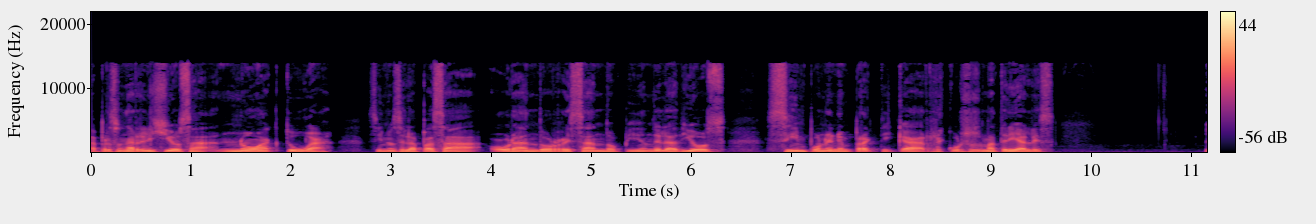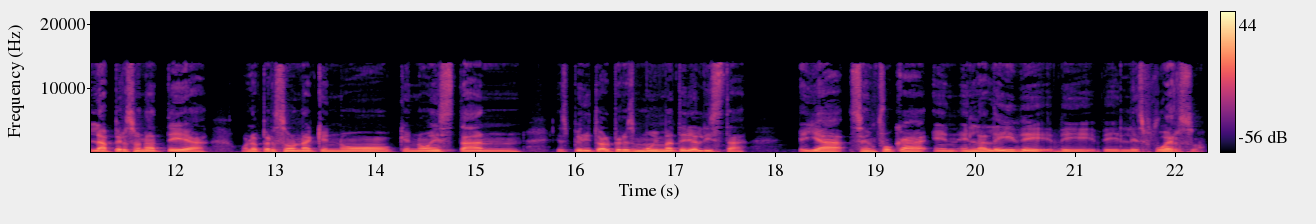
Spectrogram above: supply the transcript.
la persona religiosa no actúa, sino se la pasa orando, rezando, pidiéndole a Dios sin poner en práctica recursos materiales, la persona atea o la persona que no, que no es tan espiritual, pero es muy materialista, ella se enfoca en, en la ley de, de, del esfuerzo.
